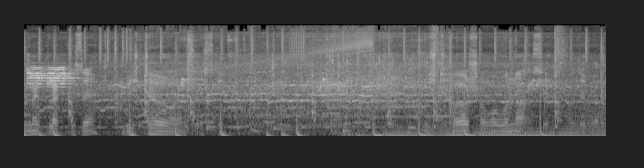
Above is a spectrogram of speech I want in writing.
ম্যাগ লাগতেছে বৃষ্টি মনে আজকে। বৃষ্টি হওয়ার সম্ভাবনা আছে, হতে পারে।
